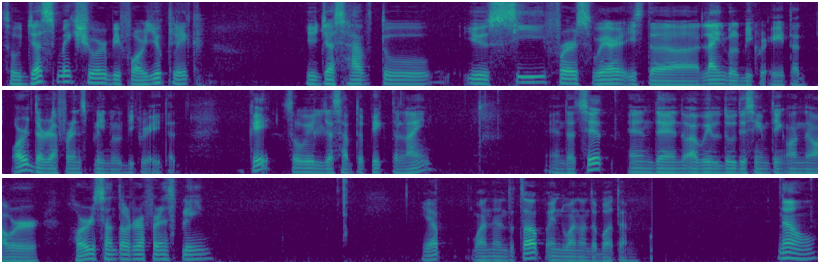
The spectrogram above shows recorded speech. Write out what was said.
So just make sure before you click you just have to you see first where is the line will be created or the reference plane will be created. Okay so we'll just have to pick the line and that's it. And then I will do the same thing on our horizontal reference plane. Yep one on the top and one on the bottom. Now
